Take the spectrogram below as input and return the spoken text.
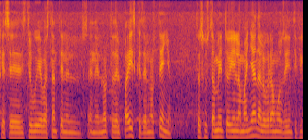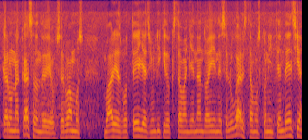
que se distribuye bastante en el, en el norte del país, que es el norteño. Entonces justamente hoy en la mañana logramos identificar una casa donde observamos varias botellas y un líquido que estaban llenando ahí en ese lugar. Estamos con Intendencia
